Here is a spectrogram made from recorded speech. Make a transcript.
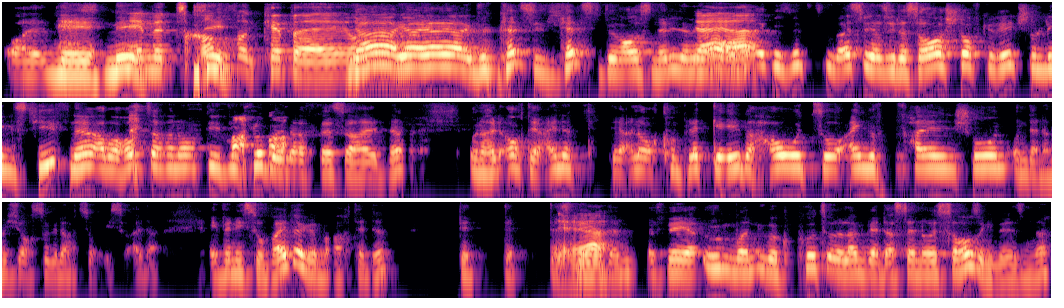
Oh, nee, nee. Ey, mit Tropf nee. und Kippe, ey. Ja, ja, ja, ja. Du kennst die, kennst die draußen, ne? Die dann ja, in der ja. Ecke sitzen, weißt du, also das Sauerstoffgerät schon links tief, ne? Aber Hauptsache noch die, die Fluppe in der Fresse halt, ne? Und halt auch der eine, der eine auch komplett gelbe Haut, so eingefallen schon. Und dann habe ich auch so gedacht, so, ich so, Alter, ey, wenn ich so weitergemacht hätte, das, das, das wäre ja. wär ja irgendwann über kurz oder lang wäre das dein neues Zuhause gewesen, ne?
